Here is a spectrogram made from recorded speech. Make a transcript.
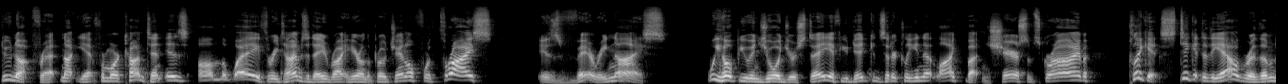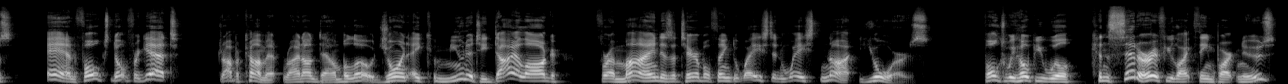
do not fret, not yet, for more content is on the way three times a day right here on the Pro Channel for thrice is very nice. We hope you enjoyed your stay. If you did, consider clicking that like button, share, subscribe, click it, stick it to the algorithms, and folks, don't forget, drop a comment right on down below. Join a community dialogue, for a mind is a terrible thing to waste, and waste not yours. Folks, we hope you will consider, if you like theme park news,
